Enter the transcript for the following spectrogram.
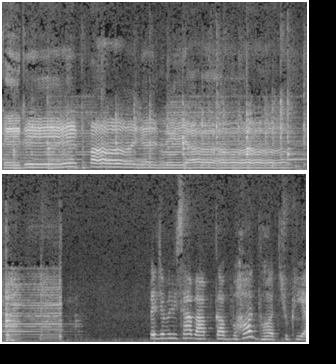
تیرے پایلیا رجب علی صاحب آپ کا بہت بہت شکریہ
